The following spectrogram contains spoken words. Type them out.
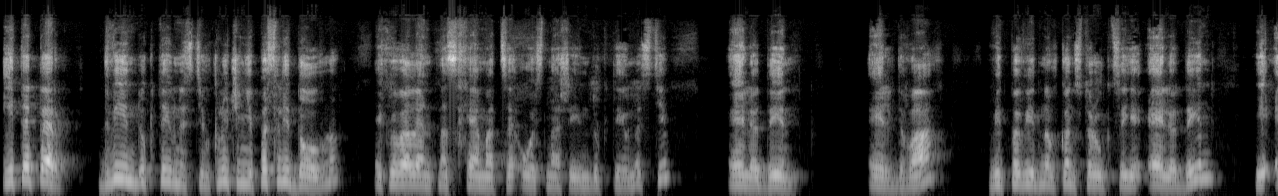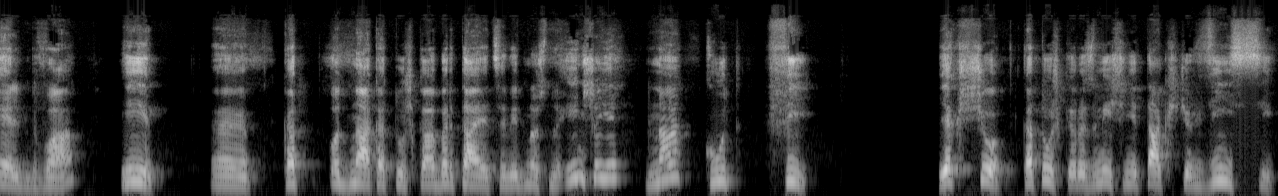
І тепер дві індуктивності включені послідовно. Еквівалентна схема це ось наші індуктивності. L1, L2. Відповідно, в конструкції L1 і L2. І е, одна катушка обертається відносно іншої на кут Фі. Якщо катушки розміщені так, що вісі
